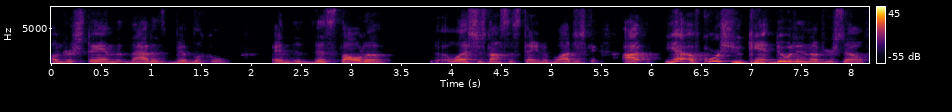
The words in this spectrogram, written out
understand that that is biblical. And this thought of well, it's just not sustainable. I just can't. I yeah, of course you can't do it in of yourself.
